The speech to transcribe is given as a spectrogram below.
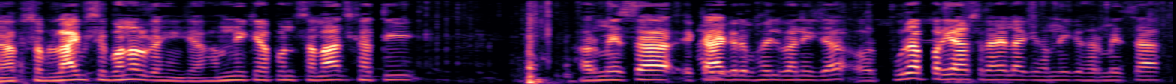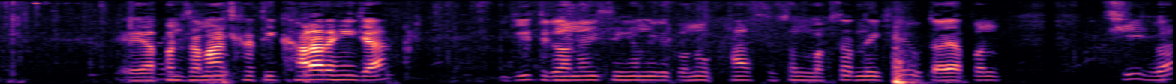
आप सब लाइव से बनल रही जा। हमने के अपन समाज खातिर हमेशा एकाग्र भइल बनी जा और पूरा प्रयास रहेला कि हमने के हमेशा अपन समाज खातिर खड़ा रही जा। गीत गाना से ही हमने के कोनो खास अइसन मकसद नहीं है उता अपन चीज़ बा।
